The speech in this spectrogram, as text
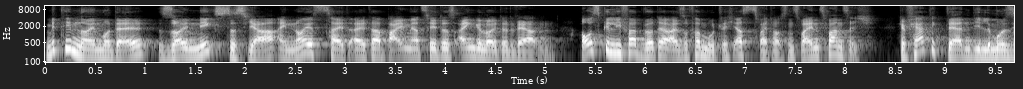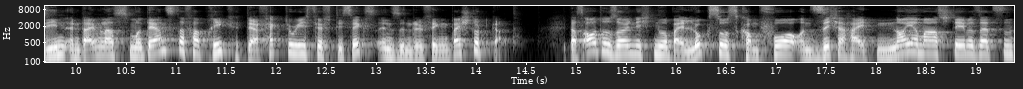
Mit dem neuen Modell soll nächstes Jahr ein neues Zeitalter bei Mercedes eingeläutet werden. Ausgeliefert wird er also vermutlich erst 2022. Gefertigt werden die Limousinen in Daimlers modernster Fabrik, der Factory 56 in Sindelfingen bei Stuttgart. Das Auto soll nicht nur bei Luxus, Komfort und Sicherheit neue Maßstäbe setzen,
